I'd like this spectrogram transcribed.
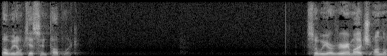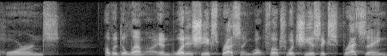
but we don't kiss in public? So we are very much on the horns of a dilemma. And what is she expressing? Well, folks, what she is expressing,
